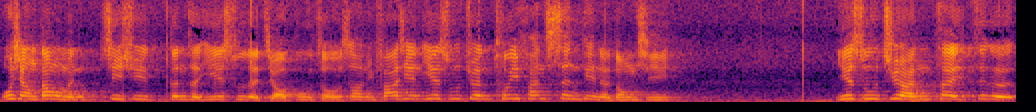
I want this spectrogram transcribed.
我想，当我们继续跟着耶稣的脚步走的时候，你发现耶稣居然推翻圣殿的东西，耶稣居然在这个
